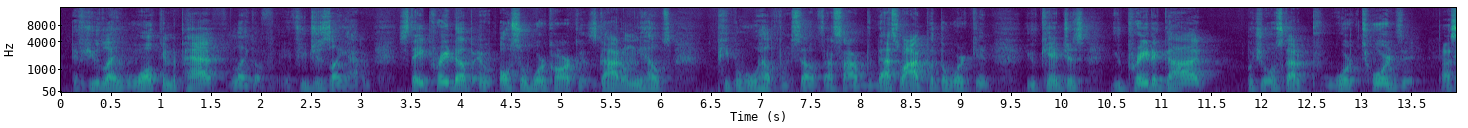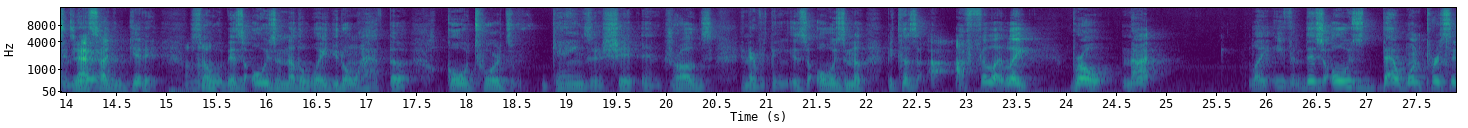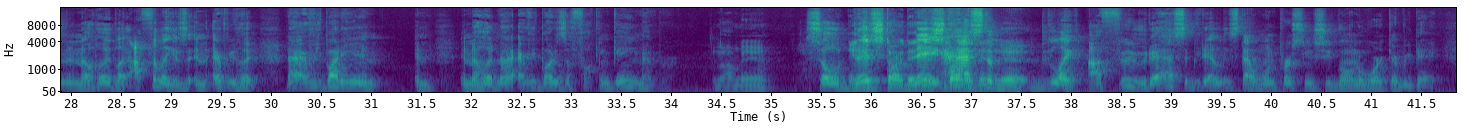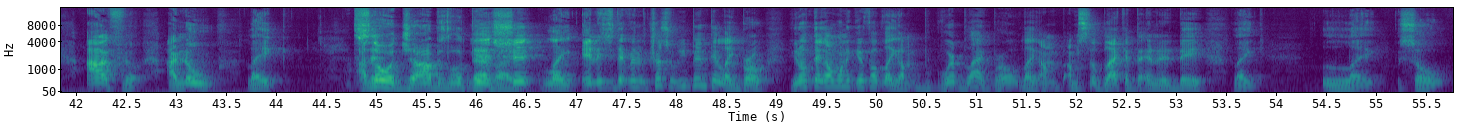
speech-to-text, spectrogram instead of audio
if you like walk in the path, like, if you just like have, stay prayed up and also work hard, because God only helps people who help themselves. That's how. That's why I put the work in. You can't just you pray to God, but you also got to work towards it. That's- and that's yeah. how you get it. Uh-huh. So there's always another way. You don't have to go towards gangs and shit and drugs and everything. It's always another because I, I feel like like bro, not like even there's always that one person in the hood. Like I feel like it's in every hood. Not everybody in in in the hood. Not everybody's a fucking gang member. You know what I mean? So They just start- they just started- has to they- yeah. like I feel you. There has to be at least that one person you see going to work every day. I feel. I know like I know a job is looked yeah, at like shit. Like, and it's different. Trust me, we've been there. Like, bro, you don't think I want to give up? Like, I'm we're black, bro. Like, I'm I'm still black at the end of the day. Like, like so,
